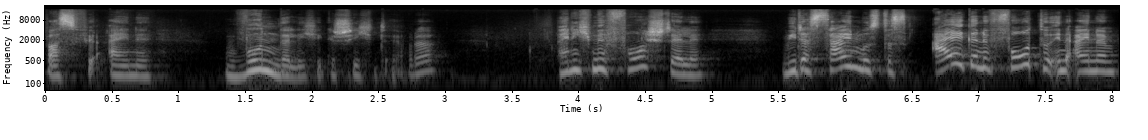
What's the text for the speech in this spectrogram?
Was für eine wunderliche Geschichte, oder? Wenn ich mir vorstelle, wie das sein muss, das eigene Foto in einem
